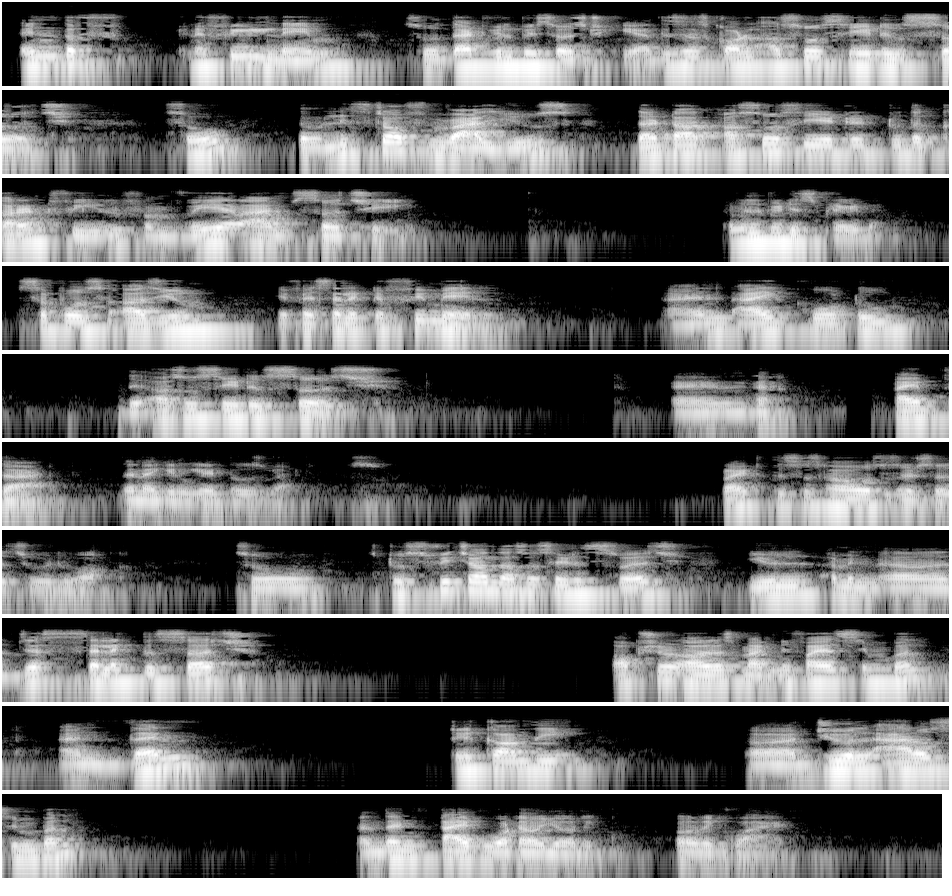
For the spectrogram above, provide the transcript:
in the a field name so that will be searched here. This is called associative search. So the list of values that are associated to the current field from where I'm searching will be displayed. Suppose assume if I select a female and I go to the associative search and type that then I can get those values. Right? This is how associative search will work. So to switch on the associated search you'll I mean uh, just select the search option or magnify a symbol and then click on the uh, dual arrow symbol and then type whatever you're required.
